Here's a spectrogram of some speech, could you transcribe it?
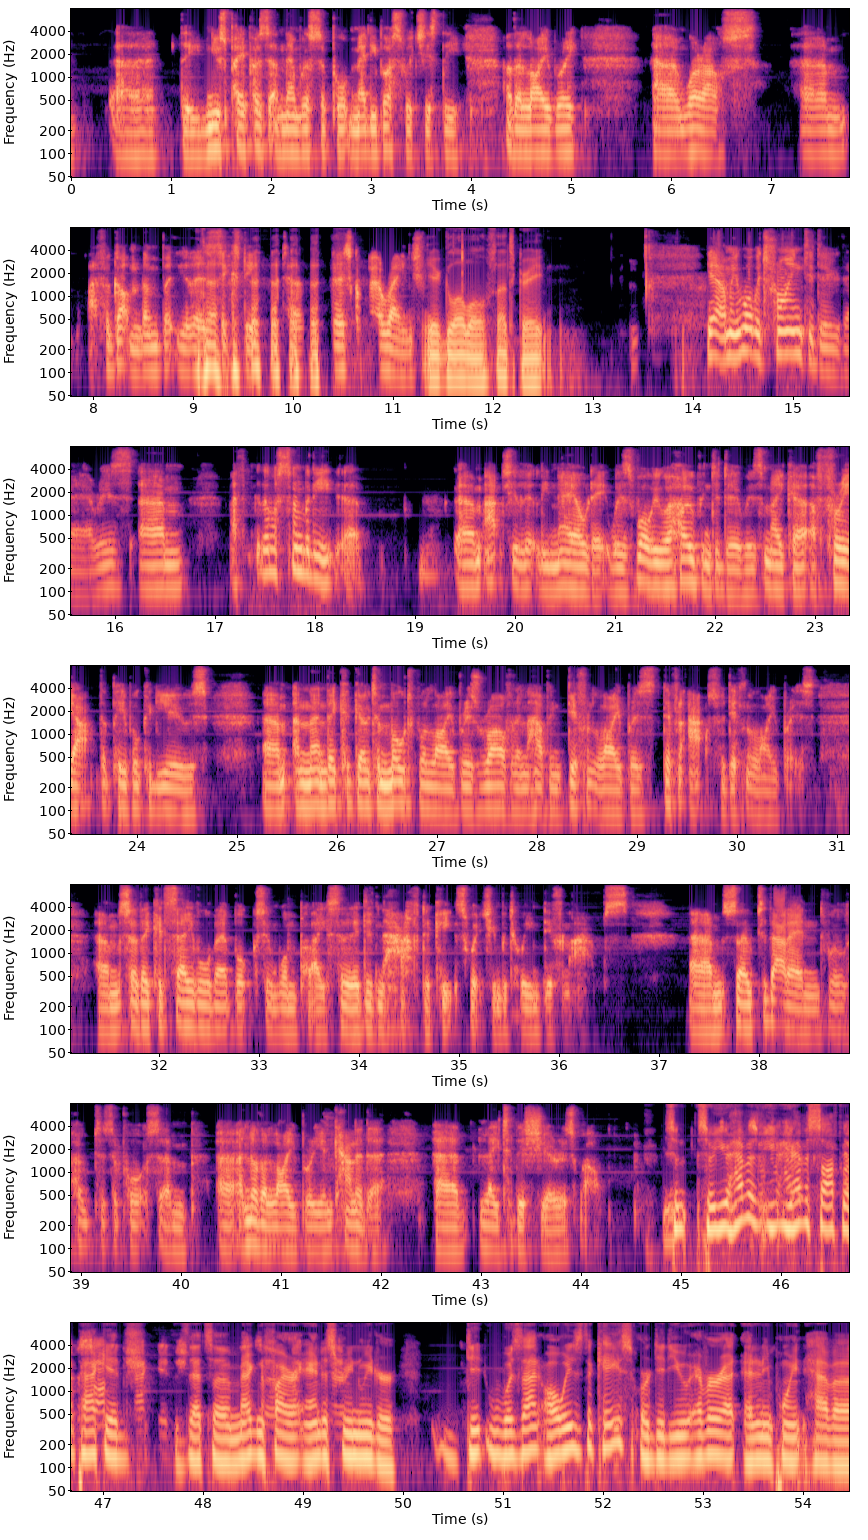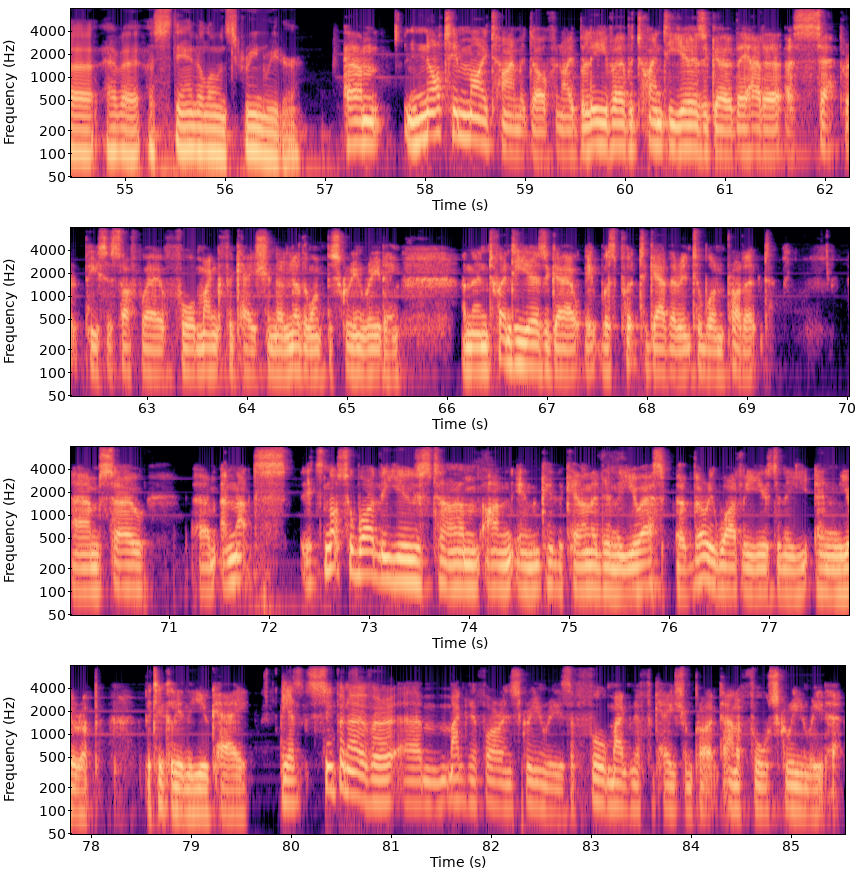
the newspapers, and then we'll support Medibus, which is the other library. where else? Um, I've forgotten them, but yeah, there's 60. there's quite a range. You're global, so that's great. Yeah, I mean, what we're trying to do there is, um, I think there was somebody uh, um, actually literally nailed it. Was what we were hoping to do was make a, a free app that people could use, um, and then they could go to multiple libraries rather than having different libraries, different apps for different libraries. Um, so they could save all their books in one place, so they didn't have to keep switching between different apps. Um, so to that end, we'll hope to support some uh, another library in Canada uh, later this year as well. So, so you have a you, you, have a software package, package that's a magnifier and a screen reader. Did was that always the case, or did you ever at, at any point have a have a, a standalone screen reader? Um, not in my time at Dolphin. I believe over 20 years ago they had a, a separate piece of software for magnification, and another one for screen reading. And then 20 years ago, it was put together into one product. Um, so, um, and that's it's not so widely used um, on, in Canada, in the US, but very widely used in the in Europe, particularly in the UK. Yes, Supernova um, magnifier and screen reader is a full magnification product and a full screen reader.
